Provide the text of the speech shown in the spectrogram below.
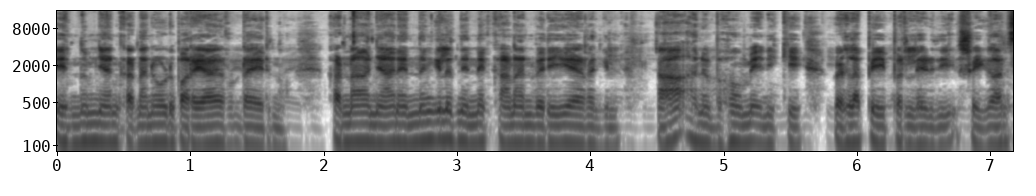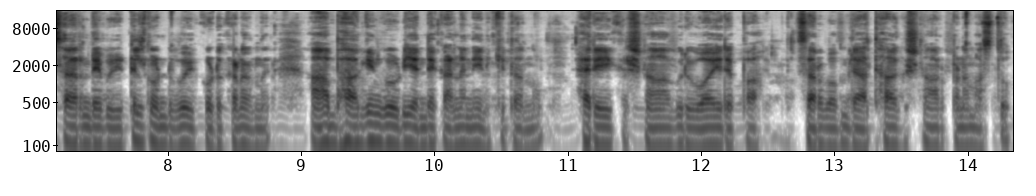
എന്നും ഞാൻ കണ്ണനോട് പറയാറുണ്ടായിരുന്നു. കണ്ണാ ഞാൻ എന്തെങ്കിലും നിന്നെ കാണാൻ വരികയാണെങ്കിൽ ആ അനുഭവം എനിക്ക് വെള്ള പേപ്പറിൽ എഴുതി ശ്രീകാന്ത് സാറിന്റെ വീട്ടിൽ കൊണ്ടുപോയി കൊടുക്കണമെന്ന് ആ ഭാഗ്യം കൂടി എന്റെ കണ്ണൻ എനിക്ക് തന്നു. ഹരേ കൃഷ്ണ ഗുരുവായൂരപ്പ സർവം രാധാകൃഷ്ണ അർപ്പണമസ്തു.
